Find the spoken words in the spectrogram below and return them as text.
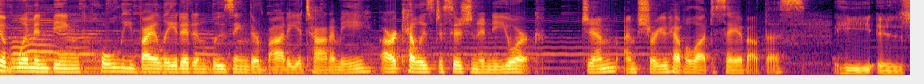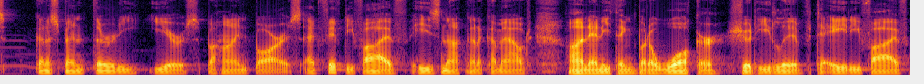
Speaking of women being wholly violated and losing their body autonomy, R. Kelly's decision in New York. Jim, I'm sure you have a lot to say about this. He is going to spend 30 years behind bars. At 55, he's not going to come out on anything but a walker should he live to 85.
